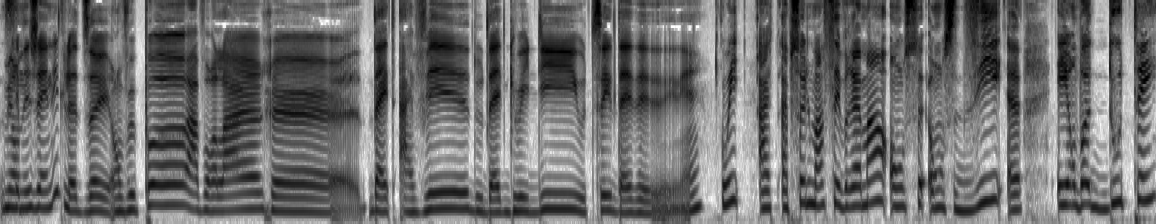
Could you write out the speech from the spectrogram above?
Mais on est gêné de le dire. On veut pas avoir l'air euh, d'être avide ou d'être greedy ou tu sais d'être hein? Oui, absolument. C'est vraiment, on se, on se dit, euh, et on va douter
